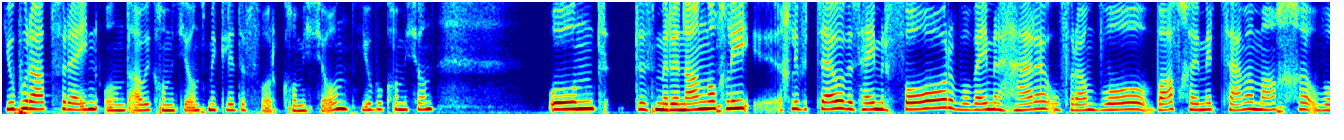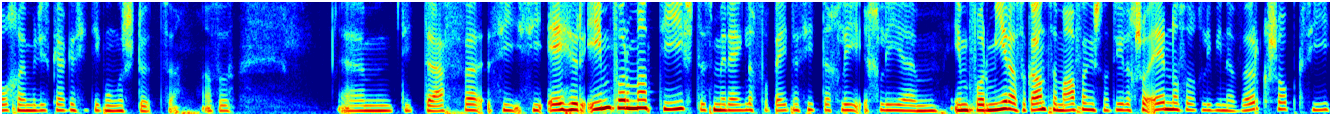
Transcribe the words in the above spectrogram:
Jubelratsverein und alle Kommissionsmitglieder der Kommission, Jubelkommission. Und dass wir einander auch ein bisschen, ein bisschen erzählen, was haben wir vor, wo wollen wir her und vor allem, wo, was können wir zusammen machen und wo können wir uns gegenseitig unterstützen. Also, ähm, die Treffen sind, sind eher informativ, dass wir eigentlich von beiden Seiten ein bisschen, ein bisschen ähm, informieren. Also ganz am Anfang war es natürlich schon eher noch so ein bisschen wie ein Workshop, gewesen,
